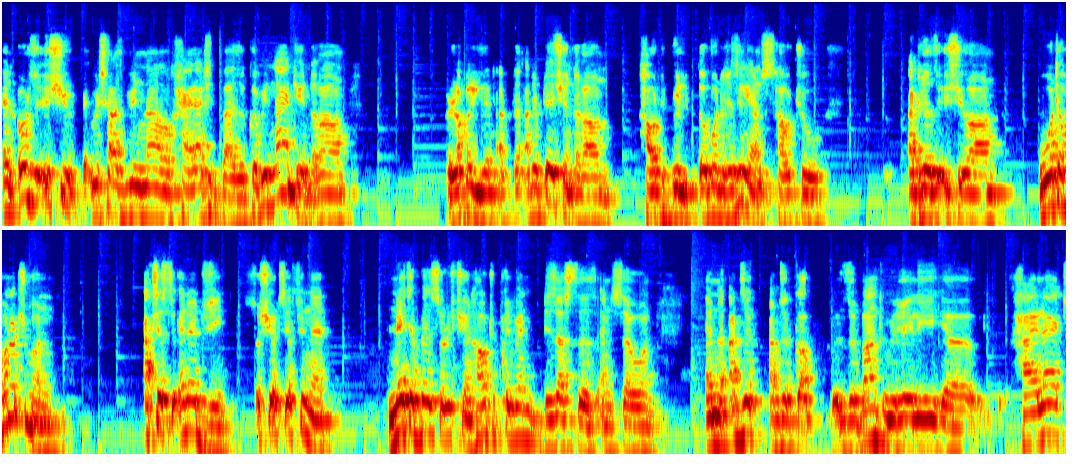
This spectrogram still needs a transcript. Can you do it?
and also issue which has been now highlighted by the COVID-19 around locally adaptation, around how to build urban resilience, how to address the issue on water management, access to energy, social safety net, nature-based solution, how to prevent disasters, and so on. And at the at the COP, the bank will really uh, highlight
